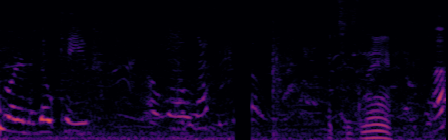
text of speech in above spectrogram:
I'm going in the goat cave. Oh, What's his name? Huh?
